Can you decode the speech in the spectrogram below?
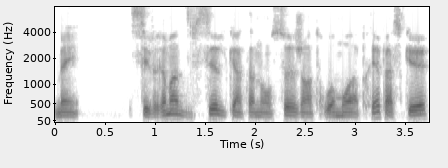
ben, c'est vraiment difficile quand t'annonces ça, genre, trois mois après, parce que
